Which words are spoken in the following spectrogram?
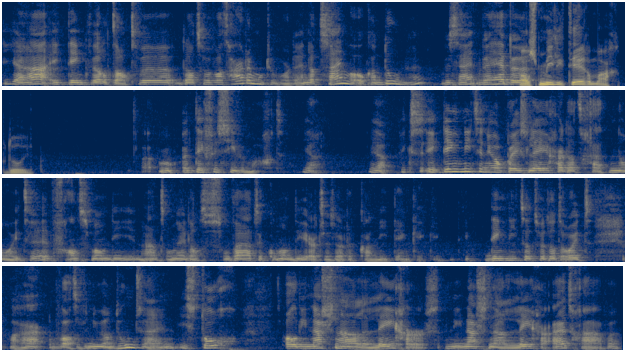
ja, ik denk wel dat we, dat we wat harder moeten worden. En dat zijn we ook aan het doen. Hè? We zijn, we hebben, Als militaire macht bedoel je? Uh, defensieve macht, ja. ja. Ik, ik denk niet een Europees leger, dat gaat nooit. Hè? Een Fransman die een aantal Nederlandse soldaten commandeert en zo, dat kan niet, denk ik. ik. Ik denk niet dat we dat ooit. Maar wat we nu aan het doen zijn, is toch al die nationale legers en die nationale legeruitgaven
